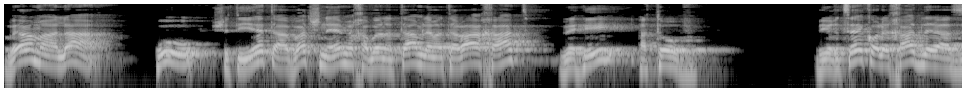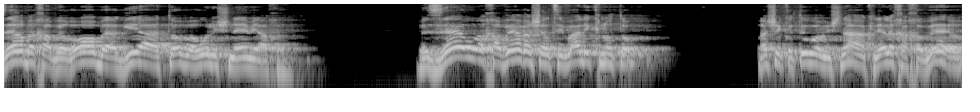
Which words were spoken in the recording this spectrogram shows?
חבר המעלה הוא שתהיה תאוות שניהם וכוונתם למטרה אחת והיא הטוב. וירצה כל אחד להיעזר בחברו בהגיע הטוב ההוא לשניהם יחד. וזהו החבר אשר ציווה לקנותו. מה שכתוב במשנה, קנה לך חבר,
